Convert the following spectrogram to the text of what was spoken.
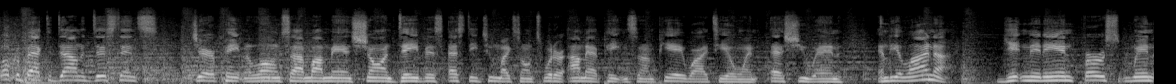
Welcome back to Down and Distance. Jarrett Payton alongside my man Shaun Davis. SD2 Mics on Twitter. I'm at Payton Sun, P A Y T O N S U N. And the Illini getting it in. First win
